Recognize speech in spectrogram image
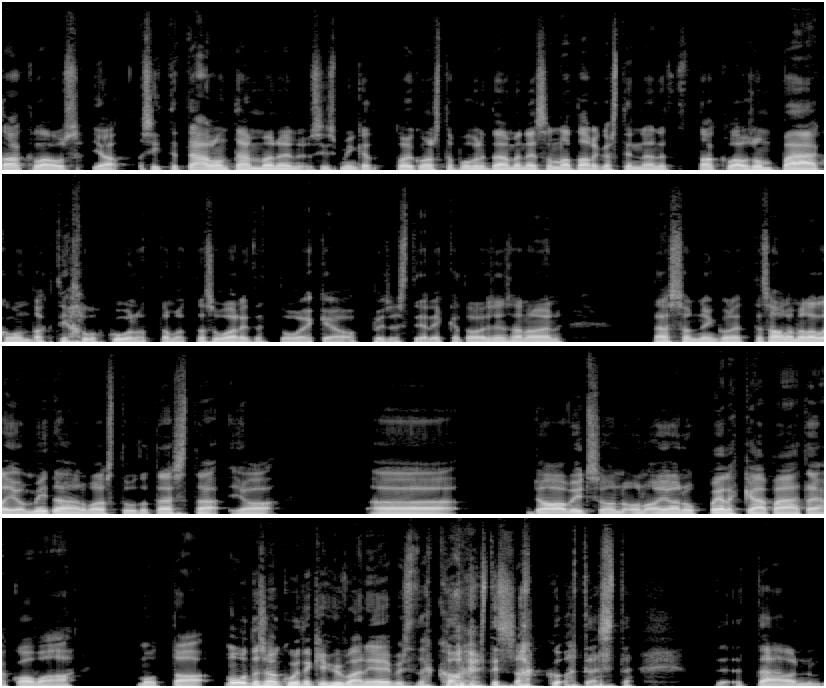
taklaus, ja sitten täällä on tämmöinen, siis minkä toi konsta puhui, niin tämä menee sanatarkasti näin, että taklaus on pääkontaktia lukuun ottamatta suoritettu oikeaoppisesti, eli toisin sanoen tässä on niin kuin, että Salmelalla ei ole mitään vastuuta tästä, ja ää, Davidson on ajanut pelkkää päätä ja kovaa, mutta muuten se on kuitenkin hyvä, niin ei pistetä kauheasti sakkoa tästä. Tämä on,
